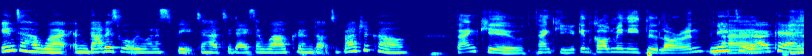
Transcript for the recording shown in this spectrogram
into her work. And that is what we want to speak to her today. So, welcome, Dr. Bajekal. Thank you. Thank you. You can call me Nitu, Lauren. Nitu, okay.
